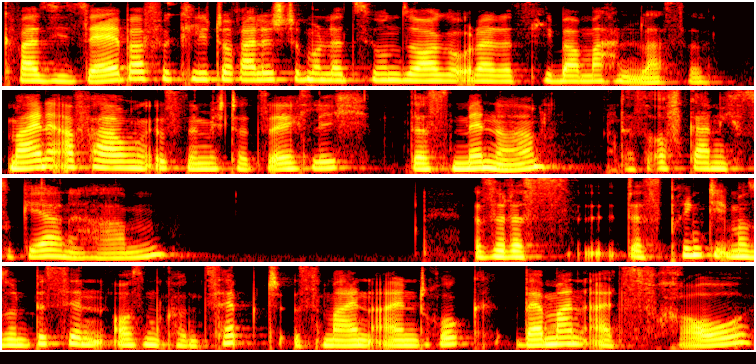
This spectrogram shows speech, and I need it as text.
quasi selber für klitorale Stimulation sorge oder das lieber machen lasse. Meine Erfahrung ist nämlich tatsächlich, dass Männer das oft gar nicht so gerne haben. Also das, das bringt die immer so ein bisschen aus dem Konzept, ist mein Eindruck, wenn man als Frau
